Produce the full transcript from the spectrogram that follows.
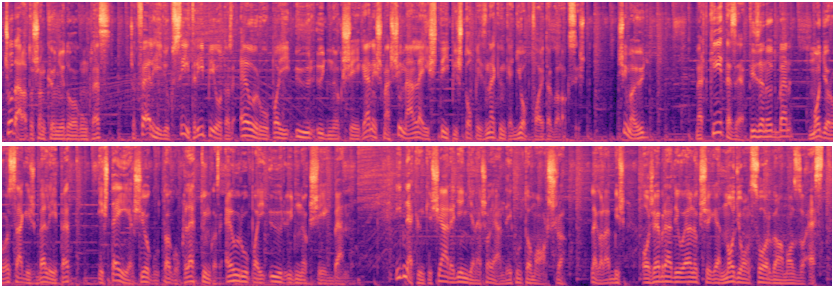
Csodálatosan könnyű dolgunk lesz, csak felhívjuk C-3PO-t az Európai űrügynökségen, és már simán le is típis topiz nekünk egy jobb fajta galaxist. Sima ügy, mert 2015-ben Magyarország is belépett, és teljes jogú tagok lettünk az Európai űrügynökségben. Így nekünk is jár egy ingyenes ajándékút a Marsra. Legalábbis a Zsebrádió elnöksége nagyon szorgalmazza ezt.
